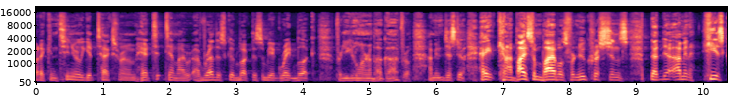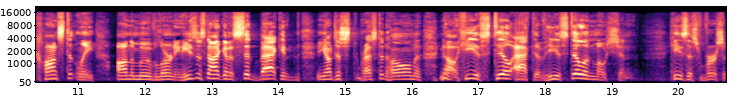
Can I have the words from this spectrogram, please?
But I continually get texts from him. Hey, Tim, I, have read this good book. This would be a great book for you to learn about God from. I mean, just, uh, hey, can I buy some Bibles for new Christians? That I mean, he's constantly on the move learning. He's just not going to sit back and, you know, just rest at home. And no, he is still active. He is still in motion. He's this verse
